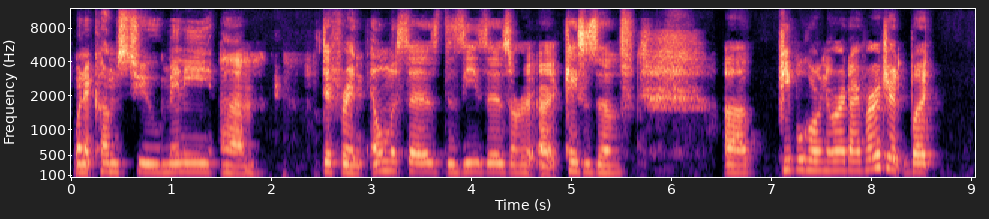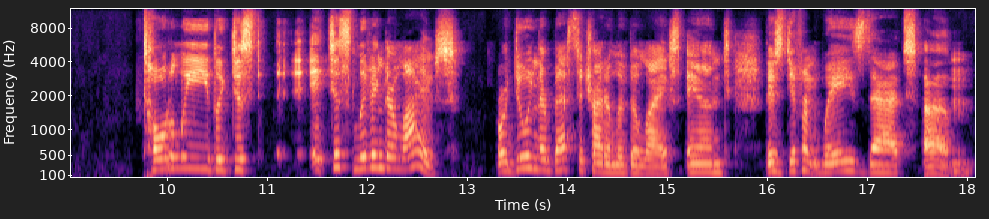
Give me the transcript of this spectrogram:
when it comes to many um, different illnesses, diseases, or uh, cases of uh, people who are neurodivergent, but totally like just it just living their lives or doing their best to try to live their lives. And there's different ways that um,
